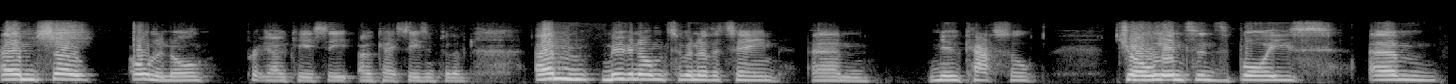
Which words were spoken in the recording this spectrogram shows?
Um. So all in all, pretty okay. Se- okay season for them. Um. Moving on to another team. Um. Newcastle. Joelinton's boys. Um.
